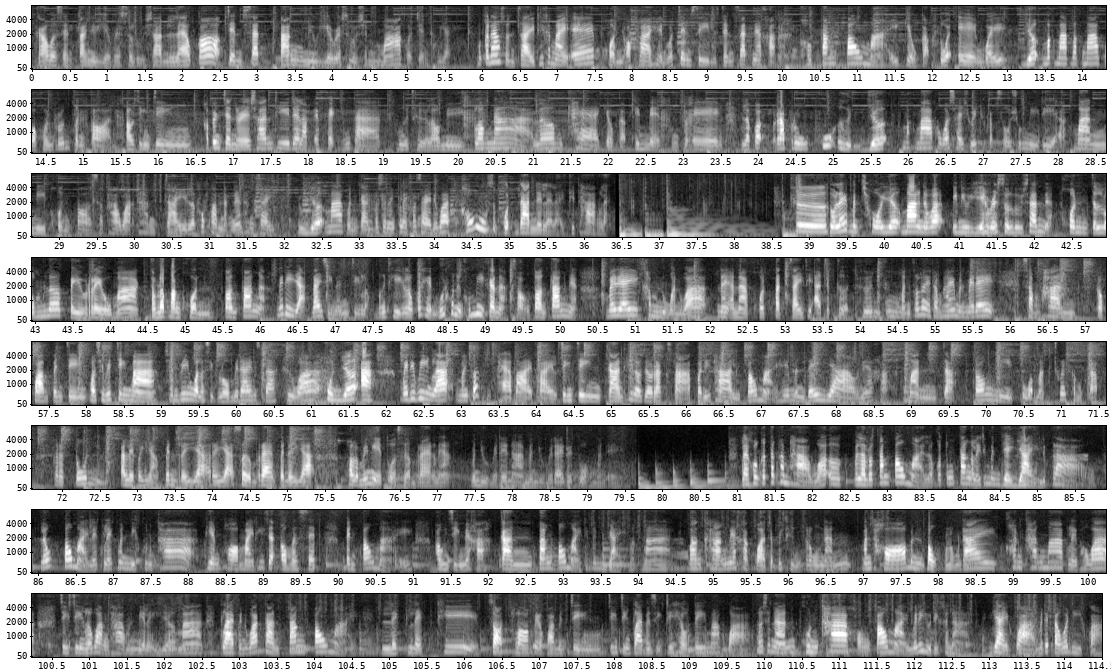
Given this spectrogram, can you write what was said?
69%ตั้ง New Year Resolution แล้วก็ Gen Z ตั้ง New Year Resolution มากกว่า Gen ผู้ใหญ่ มันก็น่าสนใจที่ทำไมเอ๊ะผลออกมาเห็นว่า Gen Z หรือ Gen Z เนี่ยค่ะ เขาตั้งเป้าหมายเกี่ยวกับตัวเองไว้เยอะมากๆมากๆกว่าคนรุ่นก่อนๆเอาจริง ๆ เขาเป็นเจเนอเรชันที่ได้รับเอฟเฟกต์ตั้งแต่มือถือเรามีกล้องหน้า เริ่มแคร์เกี่ยวกับ Image ของตัวเอง แล้วก็รับรู้ผู้อื่นเยอะมากๆ เพราะว่าใช้ชีวิตอยู่กับโซเชียลมีเดียมันมีผลต่อสภาวะทางใจ แล้วก็ความหนักแน่นทางใจอยู่เยอะมากเหมือนกันเพราะฉะนั้นก็เลยเข้าใจได้ว่าเขารู้สึกกดดันในหลาย ๆ ทิศทางแหละ คือตัวเลขมันโชว์เยอะมากนะว่า New Year Resolution เนี่ย คนจะล้มเลิกไปเร็วมากสำหรับบางคนตอนตั้งอะ ไม่ได้อยากได้สิ่งนั้นจริงๆหรอก บางทีเราก็เห็นอุ้ยคนอื่นเขามีกันอะสองตอนตั้งเนี่ย ไม่ได้คำนวณว่าในอนาคตปัจจัยที่อาจจะเกิดขึ้นอืมมันก็เลยทำให้มันไม่ได้สัมพันธ์กับความเป็นจริง พอชีวิตจริงมา ฉันวิ่งวันละสิบโลไม่ได้นะจ๊ะคือว่าฝุ่นเยอะอะ ไม่ได้วิ่งละ มันก็แพ้บ่ายไป จริง ๆ การที่เราจะรักษาปณิธานหรือเป้าหมายให้มันได้ยาวเนี่ยค่ะ มันจะต้องมีตัวมาช่วยกำกับกระตุ้นอะไรบางอย่างเป็นระยะระยะเสริมแรงเป็นระยะ พอเราไม่มีตัวเสริมแรงเนี่ยมันอยู่ไม่ได้นานมันอยู่ไม่ได้ด้วยตัวของมันเองหลายคนก็ตั้งคำถามว่าเออเวลาเราตั้งเป้าหมายเราก็ต้องตั้งอะไรที่มันใหญ่ ๆ หรือเปล่า แล้วเป้าหมายเล็ก ๆ มันมีคุณค่า เพียงพอไหมที่จะเอามาเซตเป็นเป้าหมาย เอาจริงไหมคะ การตั้งเป้าหมายที่มันใหญ่มากๆ บางครั้งเนี่ยค่ะกว่าจะไปถึงตรงนั้น มันท้อมันตกลงได้ค่อนข้างมากเลย เพราะว่าจริง ๆ ระหว่างทางมันมีอะไรเยอะมาก กลายเป็นว่าการตั้งเป้าหมายเล็กๆ ที่สอดคล้องไปกับความเป็นจริง จริง ๆ กลายเป็นสิ่งที่เฮลตี้มากกว่า เพราะฉะนั้นคุณค่าของเป้าหมายไม่ได้อยู่ที่ขนาด ใหญ่กว่าไม่ได้แปลว่าดีกว่า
